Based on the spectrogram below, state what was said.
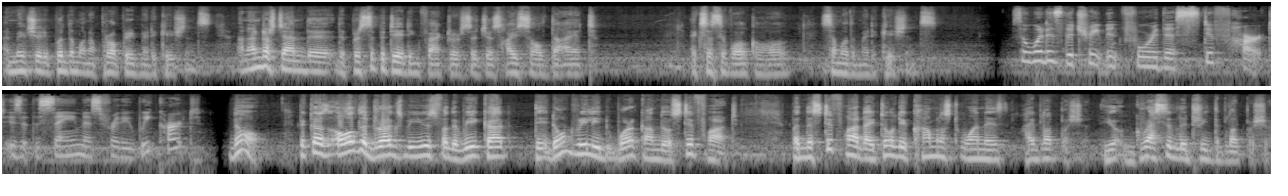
And make sure you put them on appropriate medications. And understand the, the precipitating factors such as high salt diet, excessive alcohol, some of the medications. So, what is the treatment for the stiff heart? Is it the same as for the weak heart? No, because all the drugs we use for the weak heart, they don't really work on those stiff heart. But the stiff heart, I told you, commonest one is high blood pressure. You aggressively treat the blood pressure.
